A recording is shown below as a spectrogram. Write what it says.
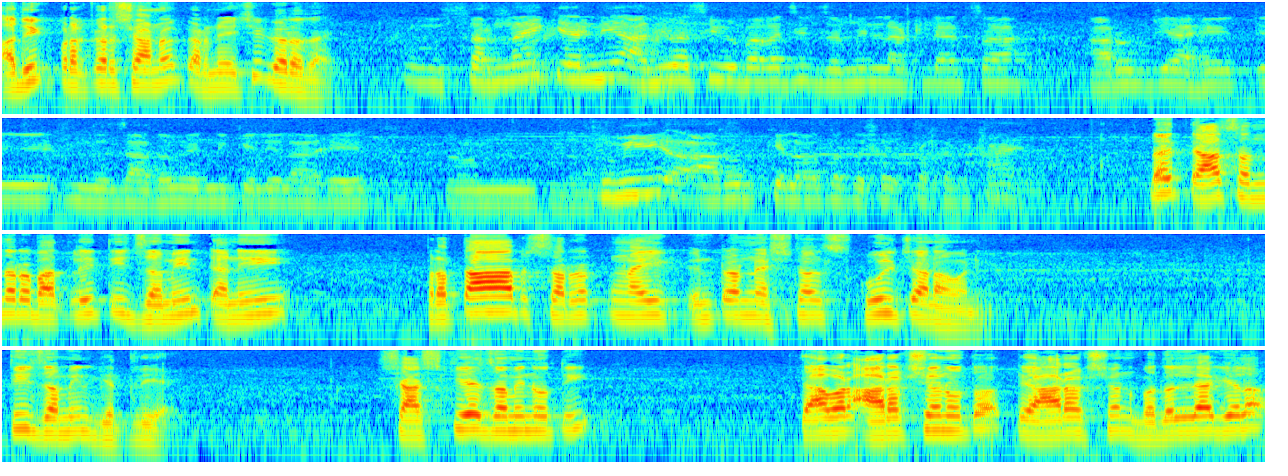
अधिक प्रकर्षानं करण्याची गरज आहे. सरनाईक यांनी आदिवासी विभागाची जमीन लाटल्याचा आरोप जे आहे ते जाधव यांनी केलेला आहे. तुम्ही आरोप केला होता तशाच प्रकारे काय? नाही त्या संदर्भातली ती जमीन त्यांनी प्रताप सरनाईक इंटरनॅशनल स्कूलच्या नावाने ती जमीन घेतली आहे. शासकीय जमीन होती. त्यावर आरक्षण होतं ते आरक्षण बदलल्या गेलं.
